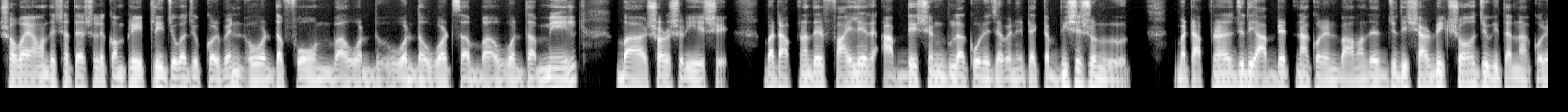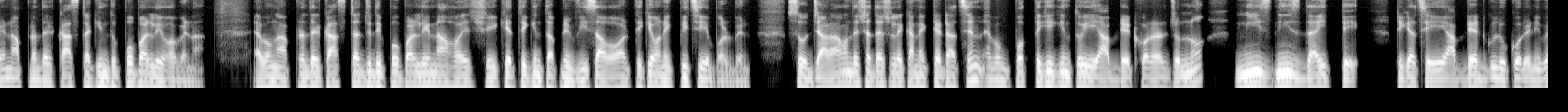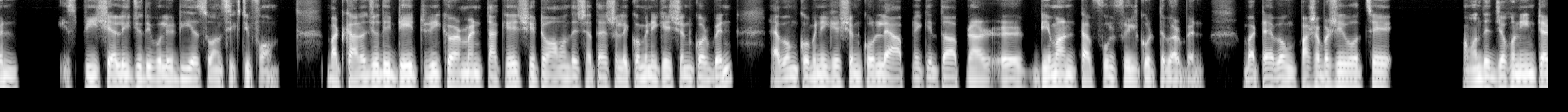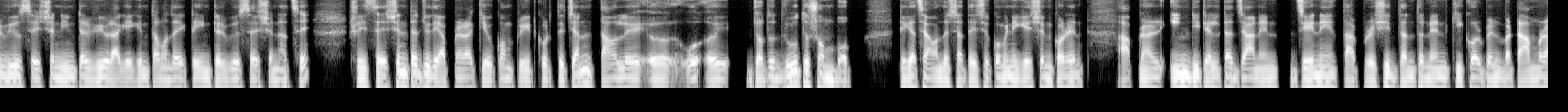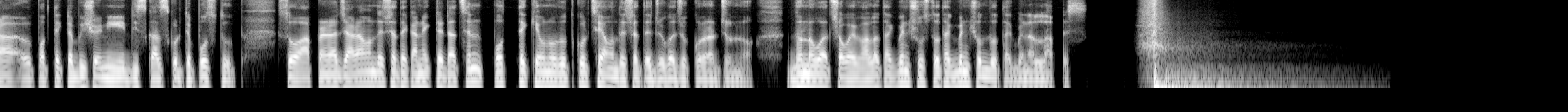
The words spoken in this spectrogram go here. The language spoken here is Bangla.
সবাই আমাদের সাথে আসলে কমপ্লিটলি যোগাযোগ করবেন ওভার দ্য ফোন বা ওভার দ্য হোয়াটসঅ্যাপ বা ওভার দ্য মেল বা সরাসরি এসে। বাট আপনাদের ফাইলের আপডেশনগুলো করে যাবেন, এটা একটা বিশেষ অনুরোধ। বাট আপনারা যদি আপডেট না করেন বা আমাদের যদি সার্বিক সহযোগিতা না করেন, আপনাদের কাজটা কিন্তু প্রপারলি হবে না। এবং আপনাদের কাজটা যদি প্রপারলি না হয়, সেই ক্ষেত্রে কিন্তু আপনি ভিসা হওয়ার থেকে অনেক পিছিয়ে পড়বেন। সো যারা আমাদের সাথে আসলে কানেক্টেড আছেন এবং প্রত্যেকেই কিন্তু এই আপডেট করার জন্য নিজ নিজ দায়িত্বে, ঠিক আছে? এই আপডেটগুলো করে নেবেন স্পেশালি যদি বলি DS one sixty form but কারও যদি ডেট রিকোয়ারমেন্ট থাকে, সেটাও আমাদের সাথে আসলে কমিউনিকেশন করবেন এবং কমিউনিকেশন করলে আপনি কিন্তু আপনার ডিমান্ডটা ফুলফিল করতে পারবেন। বাট এবং পাশাপাশি হচ্ছে আমাদের যখন ইন্টারভিউ সেশন ইন্টারভিউর আগে কিন্তু আমাদের একটা ইন্টারভিউ সেশন আছে। সেই সেশনটা যদি আপনারা কেউ কমপ্লিট করতে চান, তাহলে যত দ্রুত সম্ভব, ঠিক আছে, আমাদের সাথে এসে কমিউনিকেশন করেন। আপনার ইন ডিটেলটা জানেন, জেনে তারপরে সিদ্ধান্ত নেন কি করবেন বাট আমরা প্রত্যেকটা বিষয় নিয়ে ডিসকাস করতে প্রস্তুত। সো আপনারা যারা আমাদের সাথে কানেক্টেড আছেন, প্রত্যেককে অনুরোধ করছি আমাদের সাথে যোগাযোগ করার জন্য। ধন্যবাদ, সবাই ভালো থাকবেন, সুস্থ থাকবেন, সুন্দর থাকবেন। আল্লাহ হাফেজ।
